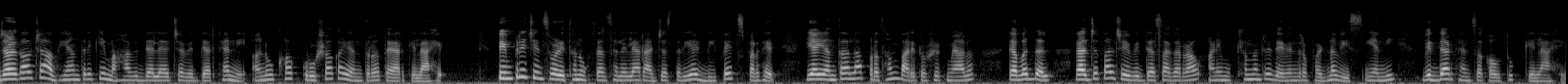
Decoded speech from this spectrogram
जळगावच्या अभियांत्रिकी महाविद्यालयाच्या विद्यार्थ्यांनी अनोखं कृषक यंत्र तयार केलं आहे. पिंपरी चिंचवड इथं नुकत्याच झालेल्या राज्यस्तरीय डीपेक स्पर्धेत या यंत्राला प्रथम पारितोषिक मिळालं. त्याबद्दल राज्यपाल जे. विद्यासागर राव आणि मुख्यमंत्री देवेंद्र फडणवीस यांनी विद्यार्थ्यांचं कौतुक केलं आहे.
